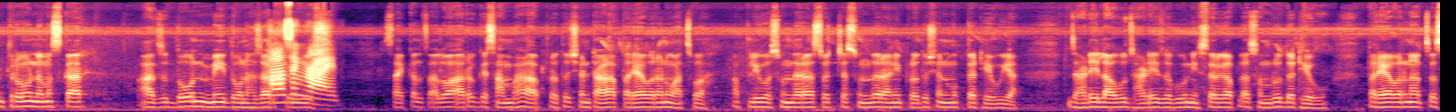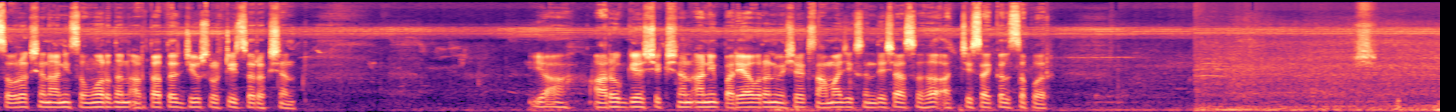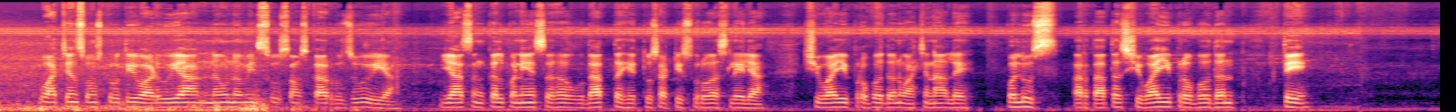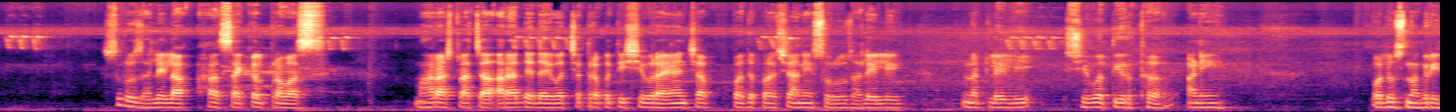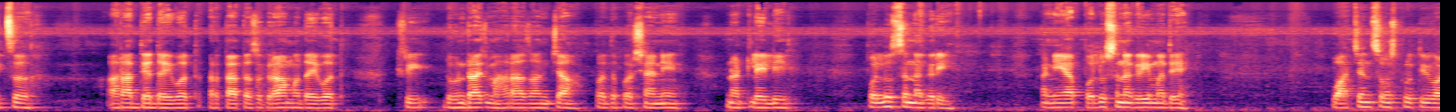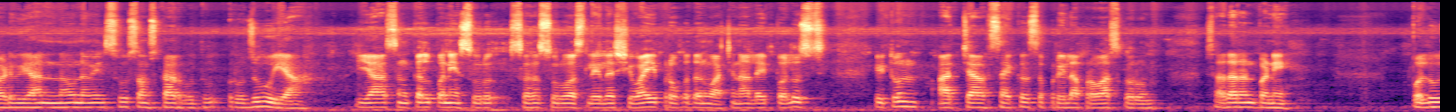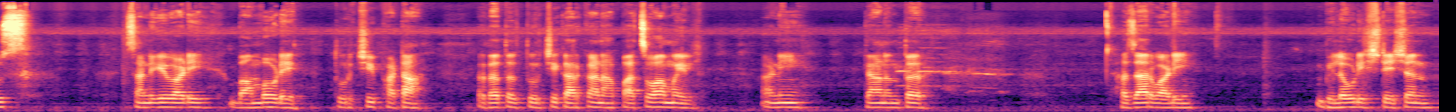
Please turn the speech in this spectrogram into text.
मित्रो नमस्कार। आज दोन मे दोन हजार. सायकल चालवा आरोग्य सांभाळा प्रदूषण टाळा पर्यावरण वाचवा. आपली वसुंधरा स्वच्छ सुंदर आणि प्रदूषणमुक्त ठेवूया. झाडे लावू झाडे जगू निसर्ग आपला समृद्ध ठेवू. पर्यावरणाचं संरक्षण आणि संवर्धन अर्थातच जीवसृष्टीचं रक्षण. या आरोग्य शिक्षण आणि पर्यावरणविषयक सामाजिक संदेशासह आजची सायकल सफर. वाचन संस्कृती वाढवूया नवनवीन सुसंस्कार रुजवूया. या संकल्पनेसह उदात्त हेतूसाठी सुरू असलेल्या शिवाई प्रबोधन वाचनालय पलूस अर्थातच शिवाई प्रबोधन ते सुरू झालेला हा सायकल प्रवास. महाराष्ट्राच्या आराध्य दैवत छत्रपती शिवरायांच्या पदपर्शाने सुरू झालेली नटलेली शिवतीर्थ आणि पलूस नगरीचं आराध्य दैवत अर्थातच ग्रामदैवत श्री धुनराज महाराजांच्या पदपर्शाने नटलेली पलूस नगरी. आणि या पलूस नगरीमध्ये वाचन संस्कृती वाढवूया नवनवीन सुसंस्कार रुजू रुजवूया. या संकल्पने सुरू सह सुरू असलेलं शिवाई प्रबोधन वाचनालय पलूस इथून आजच्या सायकल सफरीला प्रवास करून साधारणपणे पलूस सांडगेवाडी बांबवडे तुरची फाटा अर्थातच तुरची कारखाना पाचवा मैल आणि त्यानंतर हजारवाडी भिलवडी स्टेशन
